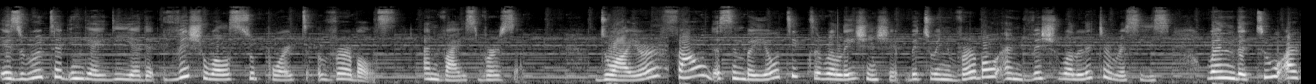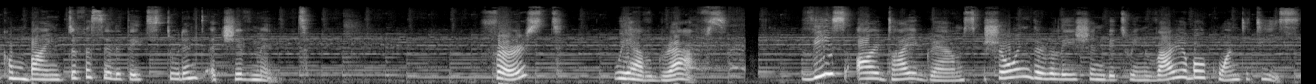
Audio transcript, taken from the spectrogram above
is rooted in the idea that visuals support verbals and vice versa. Dwyer found a symbiotic relationship between verbal and visual literacies when the two are combined to facilitate student achievement. First, we have graphs. These are diagrams showing the relation between variable quantities,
